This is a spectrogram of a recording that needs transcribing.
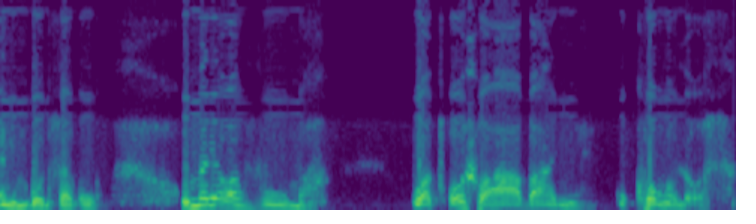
engimbonisa kuwo umeke wavuma waxoshwa abanye kukhongolosa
